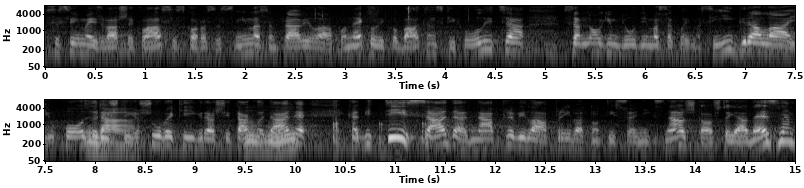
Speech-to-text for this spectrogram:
sa svima iz vaše klase, skoro sa svima, sam pravila po nekoliko balkanskih ulica, sa mnogim ljudima sa kojima si igrala i u pozorištu, Da. još uvek igraš i tako dalje. Kad bi ti sada napravila, privatno ti sve njih znaš, kao što ja ne znam,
